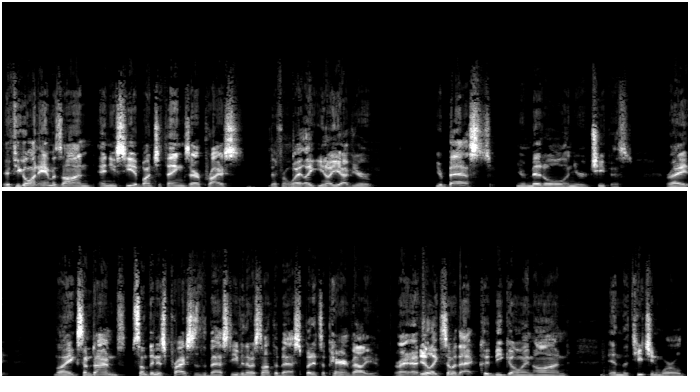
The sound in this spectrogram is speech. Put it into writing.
if you go on Amazon and you see a bunch of things that are priced different way, like you know, you have your your best, your middle, and your cheapest, right? Like sometimes something is priced as the best, even though it's not the best, but it's apparent value, right? I feel like some of that could be going on in the teaching world,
